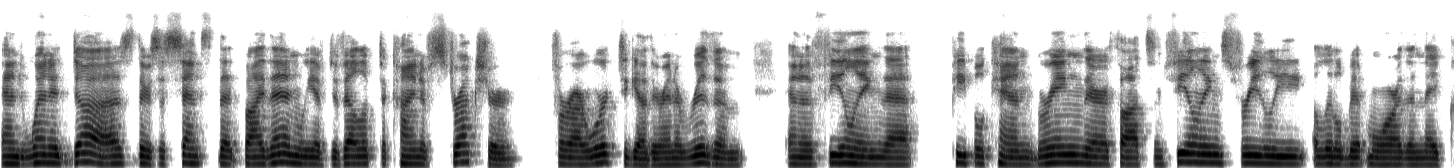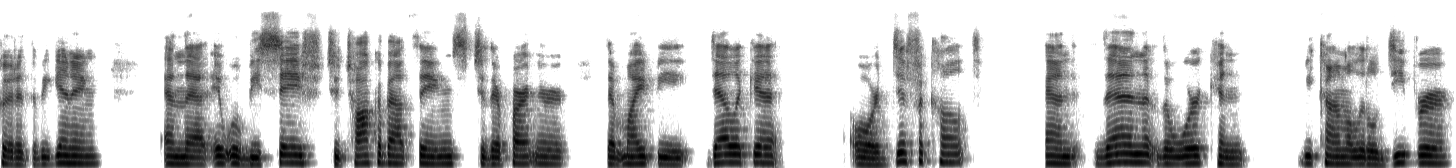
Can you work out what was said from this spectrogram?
and when it does, there's a sense that by then we have developed a kind of structure for our work together and a rhythm and a feeling that people can bring their thoughts and feelings freely a little bit more than they could at the beginning, and that it will be safe to talk about things to their partner that might be delicate or difficult. And then the work can become a little deeper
